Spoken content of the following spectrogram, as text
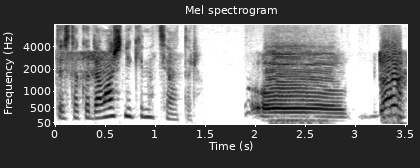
То есть такой домашний кинотеатр? Э, да,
